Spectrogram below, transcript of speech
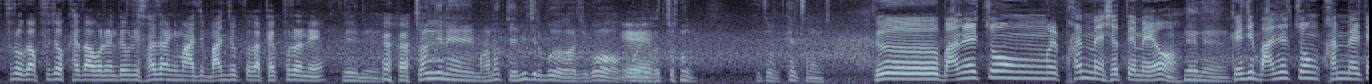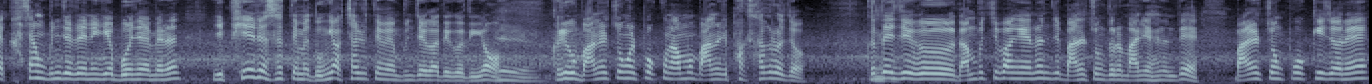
1%가 부족하다고 그러는데 우리 사장님은 아직 만족도가 100%네요. 네네. 작년에 많은 데미지를 먹어가지고 예. 올해는 좀 그래도 괜찮아요. 그 마늘종을 판매하셨다며요. 네네. 그 이제 마늘종 판매할 때 가장 문제되는 게 뭐냐면은 이 피해레스 때문에 농약 잔류 때문에 문제가 되거든요. 예. 그리고 마늘종을 뽑고 나면 마늘이 팍 사그러져. 근데 이제 그 남부지방에는 이제 마늘종들을 많이 하는데 마늘종 뽑기 전에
